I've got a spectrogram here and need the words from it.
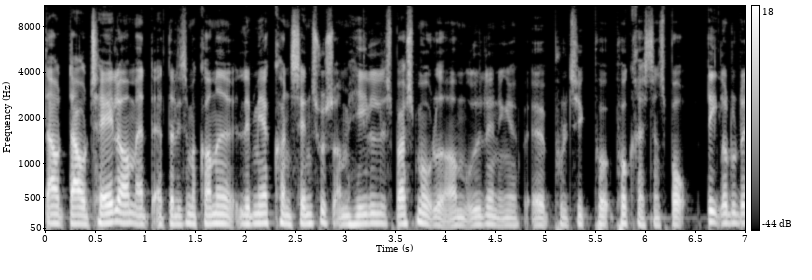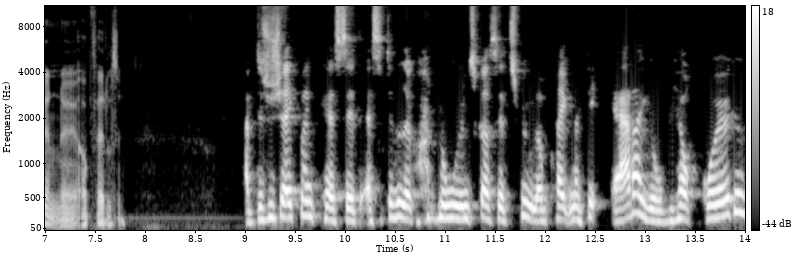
Der, der er jo tale om, at, at der ligesom er kommet lidt mere konsensus om hele spørgsmålet om udlændingepolitik øh, på, på Christiansborg. Deler du den øh, opfattelse? Ja, det synes jeg ikke, man kan sætte, altså det ved jeg godt, nogen ønsker at sætte tvivl omkring, men det er der jo. Vi har rykket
